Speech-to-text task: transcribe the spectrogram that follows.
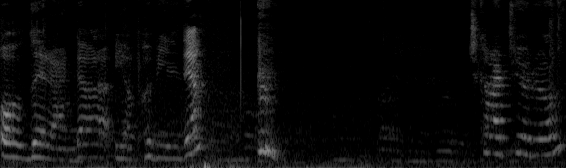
Oldu herhalde yapabildim. Çıkartıyorum.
